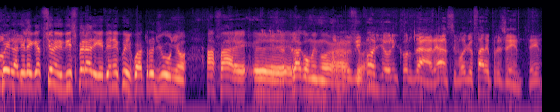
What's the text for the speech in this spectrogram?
quella delegazione di disperati che viene qui il 4 giugno a fare eh, la commemorazione. Allora, vi voglio ricordare, anzi voglio fare presente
